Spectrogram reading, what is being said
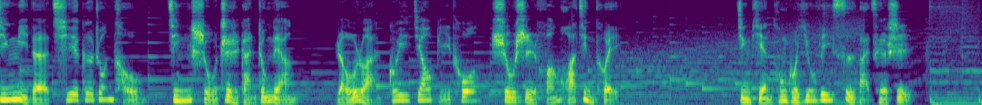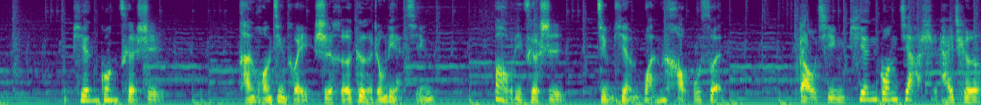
精密的切割桩头，金属质感中梁，柔软硅胶鼻托，舒适防滑镜腿。镜片通过 UV 四百测试，偏光测试，弹簧镜腿适合各种脸型。暴力测试，镜片完好无损。高清偏光驾驶开车，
